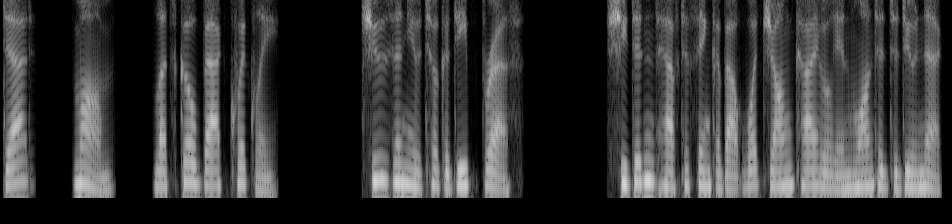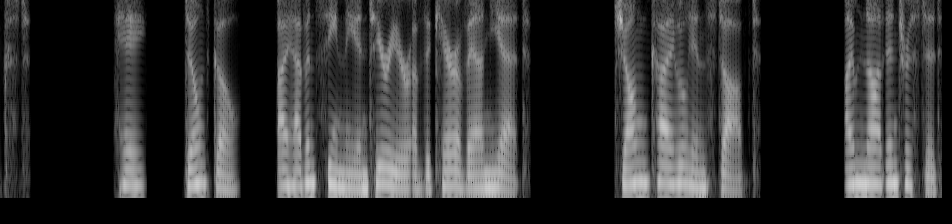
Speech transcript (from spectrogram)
Dad, Mom, let's go back quickly. Chu Xinyu took a deep breath. She didn't have to think about what Zhang Kaihuan wanted to do next. Hey, don't go, I haven't seen the interior of the caravan yet. Zhang Kaihuan stopped. I'm not interested.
